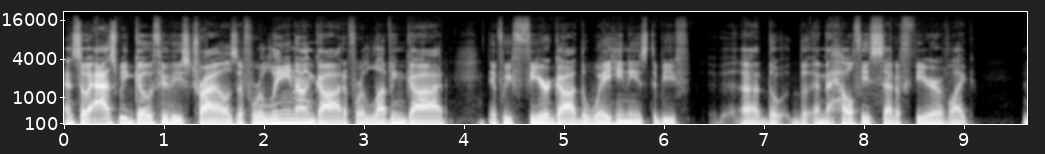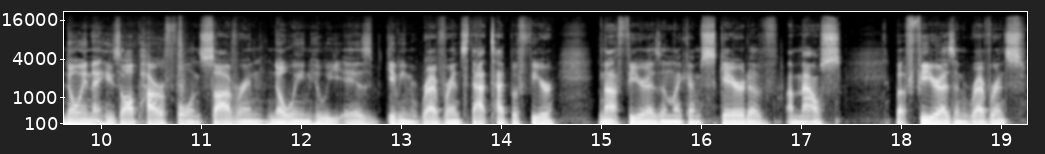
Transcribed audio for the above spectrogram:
And so, as we go through these trials, if we're leaning on God, if we're loving God, if we fear God the way He needs to be, uh, the, the and the healthy set of fear of like knowing that He's all powerful and sovereign, knowing who He is, giving reverence, that type of fear, not fear as in like I'm scared of a mouse, but fear as in reverence,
